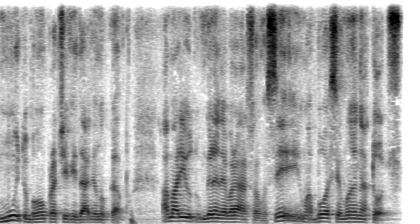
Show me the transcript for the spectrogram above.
muito bom para atividade no campo. Amarildo, um grande abraço a você e uma boa semana a todos.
